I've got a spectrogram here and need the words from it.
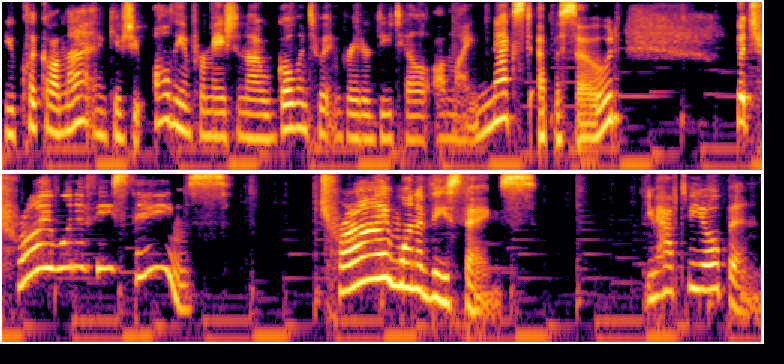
You click on that and it gives you all the information. I will go into it in greater detail on my next episode. But try one of these things. Try one of these things. You have to be open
